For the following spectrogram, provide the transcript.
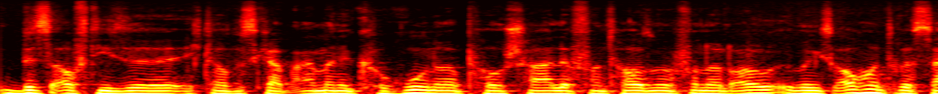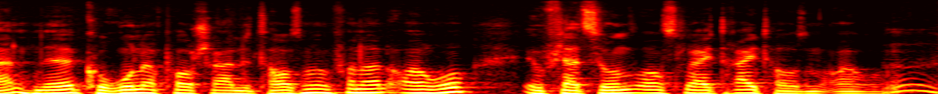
bis auf diese, ich glaube, es gab einmal eine Corona-Pauschale von 1500 Euro, übrigens auch interessant, ne? Corona-Pauschale 1500 Euro, Inflationsausgleich 3000 Euro. Mhm.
